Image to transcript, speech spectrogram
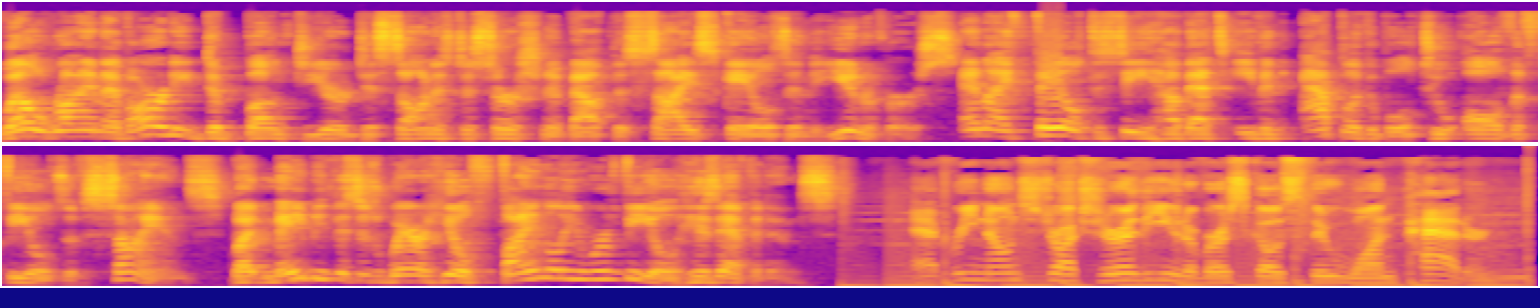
Well, Ryan, I've already debunked your dishonest assertion about the size scales in the universe, and I fail to see how that's even applicable to all the fields of science. But maybe this is where he'll finally reveal his evidence. Every known structure of the universe goes through one pattern.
